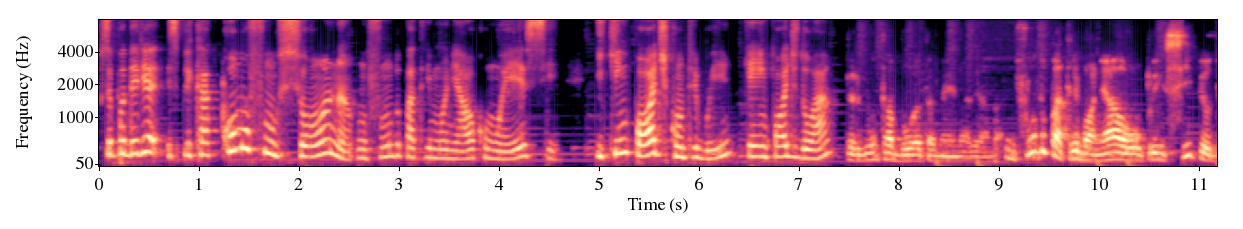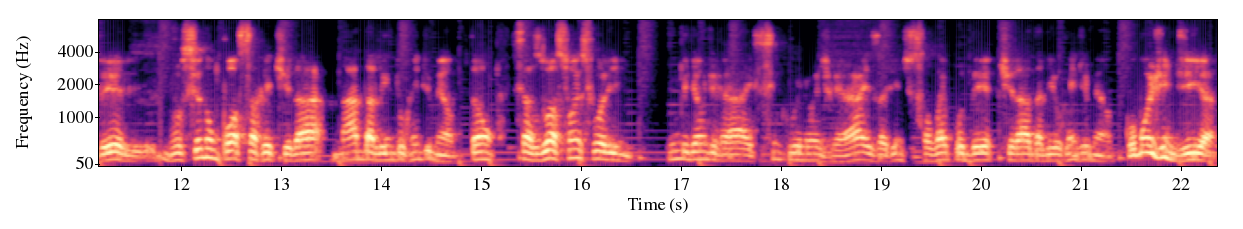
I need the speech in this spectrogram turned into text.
você poderia explicar como funciona um fundo patrimonial como esse e quem pode contribuir? Quem pode doar? Pergunta boa também, Mariana. Um fundo patrimonial, o princípio dele, você não possa retirar nada além do rendimento. Então, se as doações forem um milhão de reais, cinco milhões de reais, a gente só vai poder tirar dali o rendimento. Como hoje em dia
